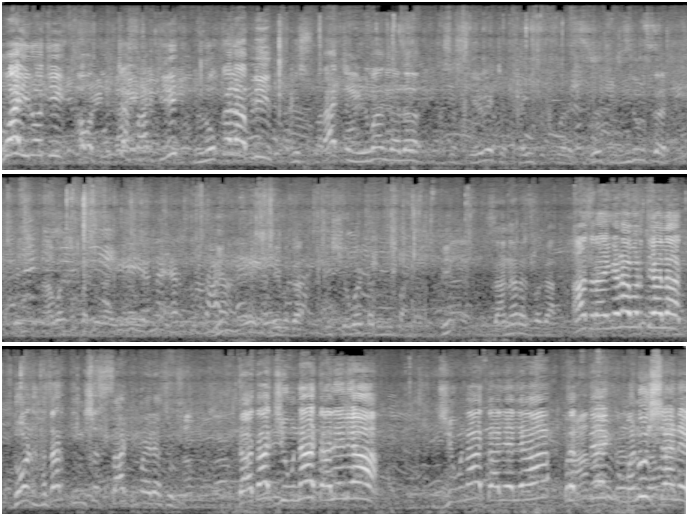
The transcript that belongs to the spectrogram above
वा हिरोजी! अव तुमच्या सारखी लोक लाभली. आणि स्वराज्य निर्माण झालं. असं सेवेच्या ठाई तुकर हिरोजी इंदुळकर त्यांची नावाची हे बघा हे शेवटला तुम्ही पाहण्यासाठी जाणारच बघा. आज रायगडावरती आलात. दोन हजार तीनशे साठ पायऱ्या सोडून दादा जीवनात आलेल्या जीवनात आलेल्या प्रत्येक मनुष्याने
